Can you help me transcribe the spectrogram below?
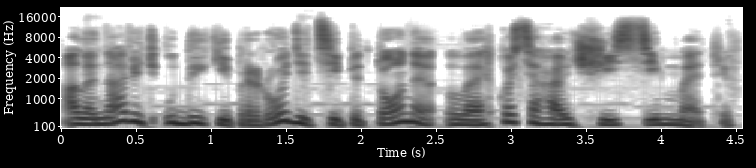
Але навіть у дикій природі ці пітони легко сягають 6-7 метрів.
